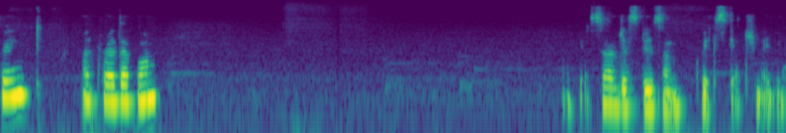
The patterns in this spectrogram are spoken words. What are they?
think I tried that one. Okay, so I'll just do some quick sketch maybe.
